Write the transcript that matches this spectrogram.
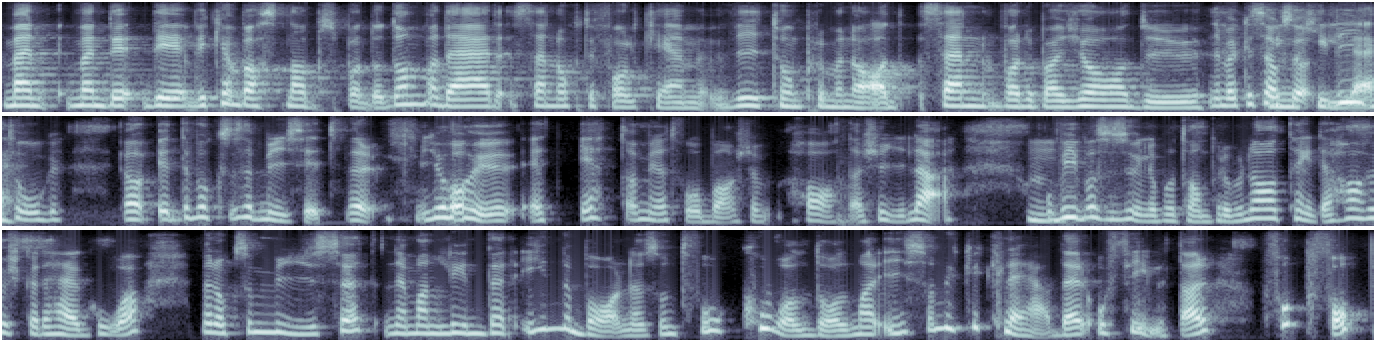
Men, men det, det, vi kan bara snabbspåna. De var där, sen åkte folk hem, vi tog en promenad, sen var det bara jag, du, Nej, jag kan min kille. vi tog, ja, det var också så mysigt för jag har ju ett, ett av mina två barn som hatar kyla. Mm. Och vi var så sugna på att ta en promenad tänkte, "Ha, hur ska det här gå? Men också myset när man lindar in barnen som två kåldolmar i så mycket kläder och filtar. Fopp fopp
